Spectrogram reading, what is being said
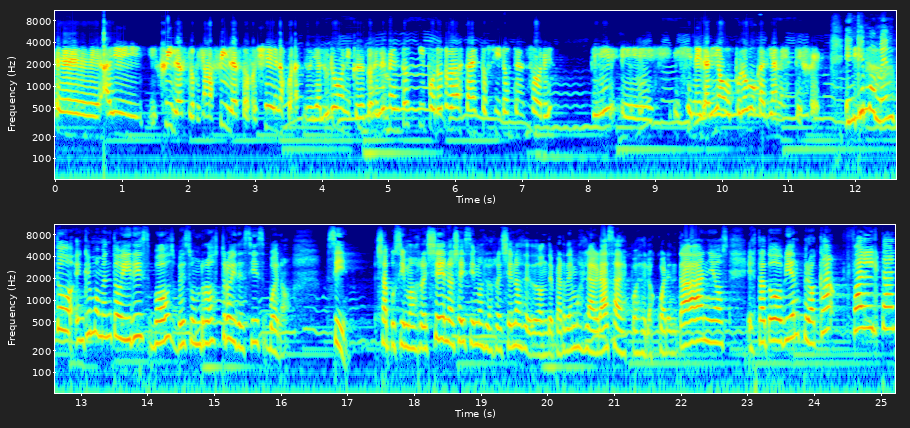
Eh, hay fillers, lo que se llama fillers o rellenos con ácido hialurónico y otros elementos, y por otro lado están estos hilos tensores que eh, generarían o provocarían este efecto. ¿En ¿sí? qué momento, en qué momento Iris vos ves un rostro y decís, bueno, sí, ya pusimos relleno, ya hicimos los rellenos de donde perdemos la grasa después de los 40 años, está todo bien, pero acá faltan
